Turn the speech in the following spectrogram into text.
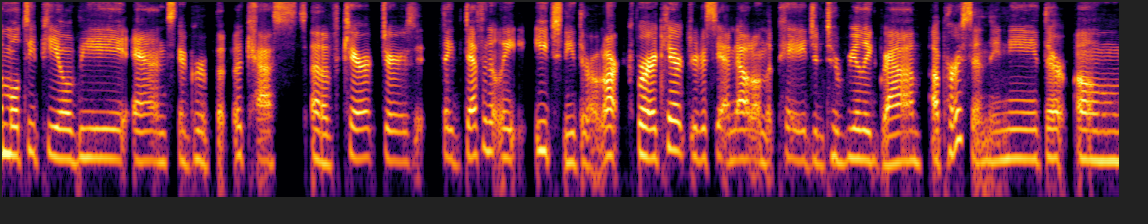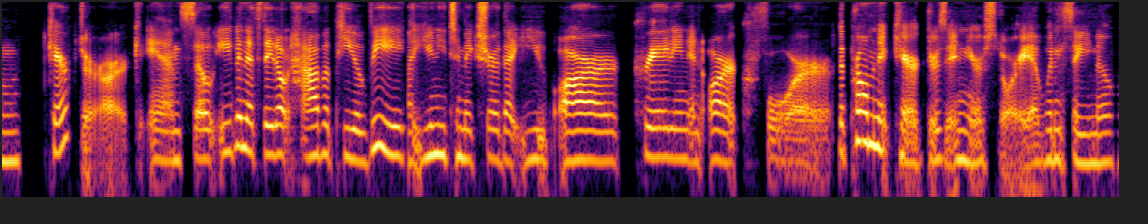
a multi POV and a group of a cast of characters, they definitely each need their own arc. For a character to stand out on the page and to really grab a person, they need their own character arc. And so, even if they don't have a POV, uh, you need to make sure that you are creating an arc for the prominent characters in your story. I wouldn't say, you know,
